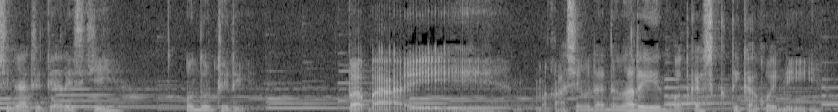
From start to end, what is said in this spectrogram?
sini Aditya Rizky untuk diri. Bye bye makasih udah dengerin podcast ketiga aku ini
